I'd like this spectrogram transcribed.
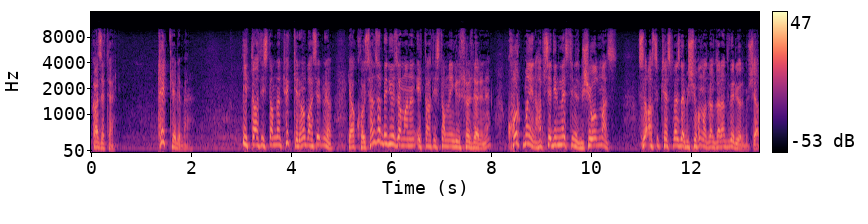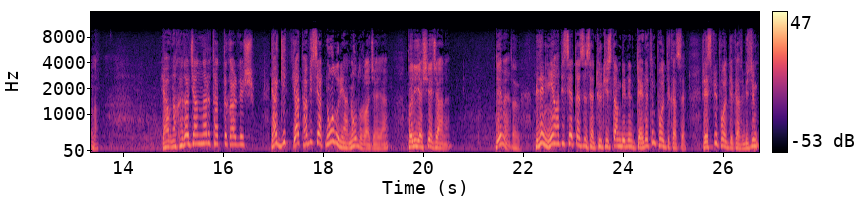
gazete. Tek kelime. İttihat İslam'dan tek kelime bahsetmiyor. Ya koysanıza Bediüzzaman'ın İttihat İslam'la ilgili sözlerini. Korkmayın, hapsedilmezsiniz, bir şey olmaz. Sizi asıp kesmezler, bir şey olmaz. Ben garanti veriyorum inşallah. Ya ne kadar canları tatlı kardeş. Ya git yat, hapis yat ne olur ya, ne olur acaba ya. Böyle yaşayacağına. Değil mi? Tabii. Bir de niye hapis yatasın sen? Türk İslam Birliği'nin devletin politikası, resmi politikası. Bizim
